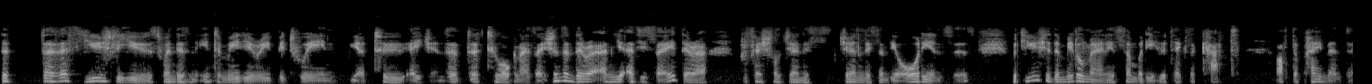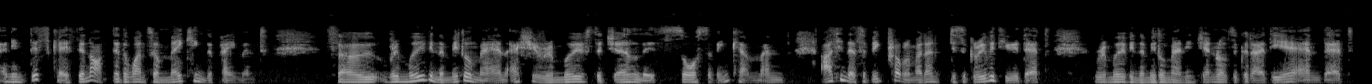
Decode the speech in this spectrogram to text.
the that's usually used when there's an intermediary between you know, two agents, uh, two organizations, and there are, and as you say, there are professional journalists, journalists and the audiences, but usually the middleman is somebody who takes a cut of the payment, and in this case, they're not. They're the ones who are making the payment. So removing the middleman actually removes the journalist's source of income, and I think that's a big problem. I don't disagree with you that removing the middleman in general is a good idea, and that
